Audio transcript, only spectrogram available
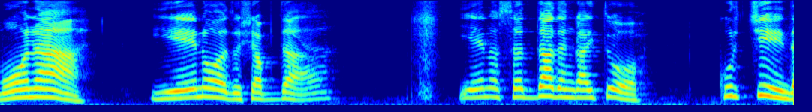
ಮೋನ ಏನೋ ಅದು ಶಬ್ದ ಏನೋ ಸದ್ದಾದಂಗಾಯ್ತು. ಕುರ್ಚಿಯಿಂದ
